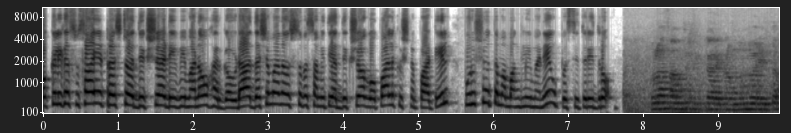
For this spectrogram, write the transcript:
ಒಕ್ಕಲಿಗ ಸುಸಾಯ ಟ್ರಸ್ಟ್ ಅಧ್ಯಕ್ಷ ಡಿವಿ ಮನೋಹರ್ ಗೌಡ, ದಶಮಾನೋತ್ಸವ ಸಮಿತಿ ಅಧ್ಯಕ್ಷ ಗೋಪಾಲಕೃಷ್ಣ ಪಾಟೀಲ್, ಪುರುಷೋತ್ತಮ ಮಂಗ್ಲಿಮನೆ ಉಪಸ್ಥಿತರಿದ್ದರು. ಪುನಃ ಸಾಂಸ್ಕೃತಿಕ ಕಾರ್ಯಕ್ರಮ ಮುಂದುವರಿಯುತ್ತಾ,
